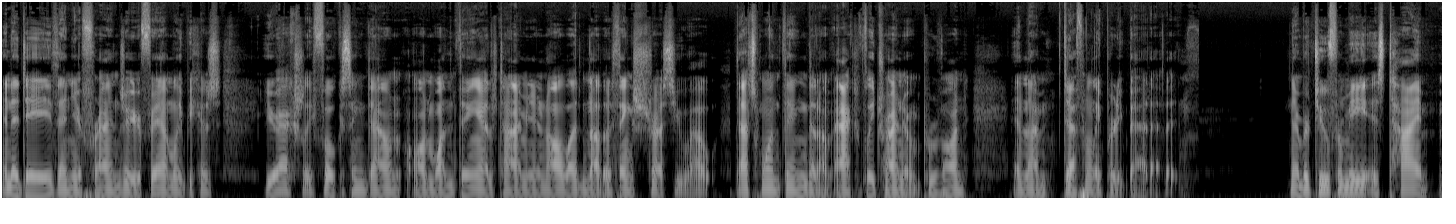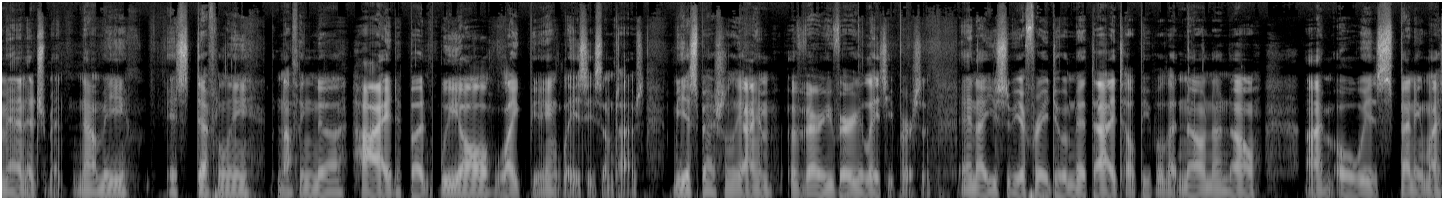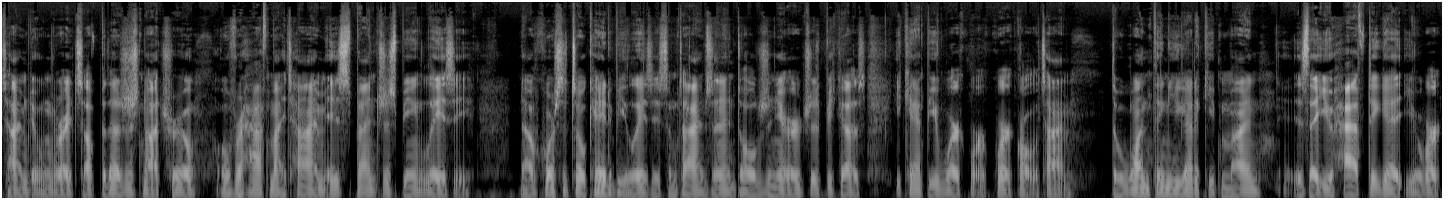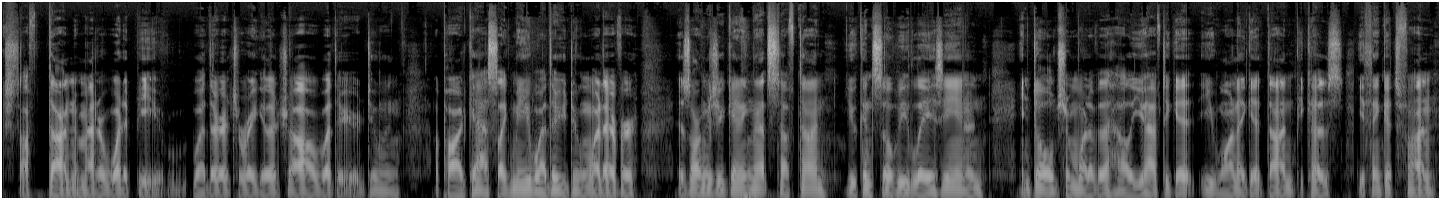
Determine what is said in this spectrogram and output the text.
in a day than your friends or your family because you're actually focusing down on one thing at a time and you're not letting other things stress you out. That's one thing that I'm actively trying to improve on, and I'm definitely pretty bad at it. Number two for me is time management. Now, me, it's definitely nothing to hide, but we all like being lazy sometimes. Me especially, I am a very, very lazy person. And I used to be afraid to admit that. I tell people that no, no, no, I'm always spending my time doing the right stuff, but that's just not true. Over half my time is spent just being lazy. Now, of course, it's okay to be lazy sometimes and indulge in your urges because you can't be work, work, work all the time the one thing you got to keep in mind is that you have to get your work stuff done no matter what it be whether it's a regular job whether you're doing a podcast like me whether you're doing whatever. As long as you're getting that stuff done you can still be lazy and indulge in whatever the hell you have to get you want to get done because you think it's fun.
